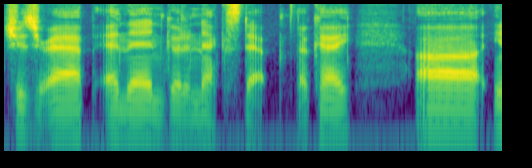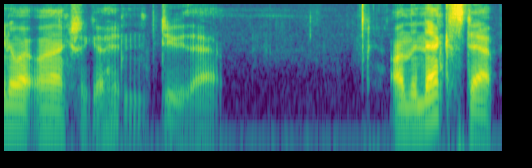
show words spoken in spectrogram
choose your app, and then go to next step. Okay? Uh, you know what? I'll actually go ahead and do that. On the next step,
